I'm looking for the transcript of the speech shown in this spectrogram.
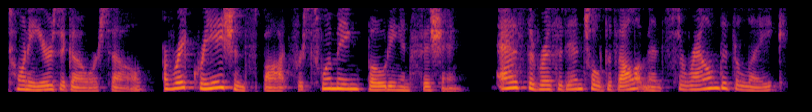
20 years ago or so, a recreation spot for swimming, boating, and fishing. As the residential developments surrounded the lake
